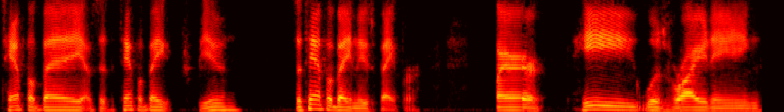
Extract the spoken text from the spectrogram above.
Tampa Bay. I Was it the Tampa Bay Tribune? It's a Tampa Bay newspaper where he was writing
